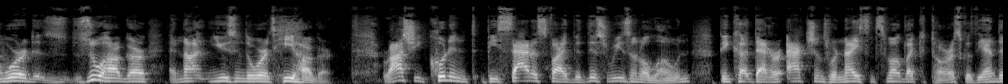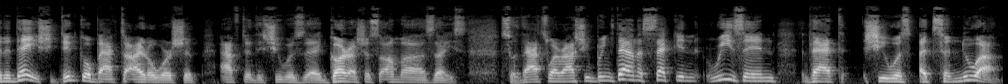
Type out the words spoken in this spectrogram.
word zu Hagar and not using the words he Hagar. Rashi couldn't be satisfied with this reason alone because that her actions were nice and smelled like Keturah, because at the end of the day, she did go back to idol worship after the, she was uh, Garash Asama Zais. So that's why Rashi brings down a second reason that she was a tsanua,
